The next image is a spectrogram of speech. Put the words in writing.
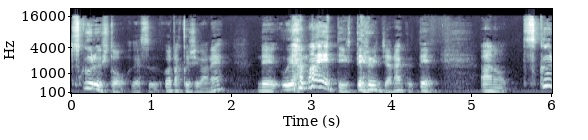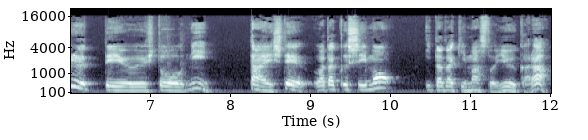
作る人です。私がね。で敬えって言ってるんじゃなくてあの作るっていう人に対して私もいただきますと言うから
